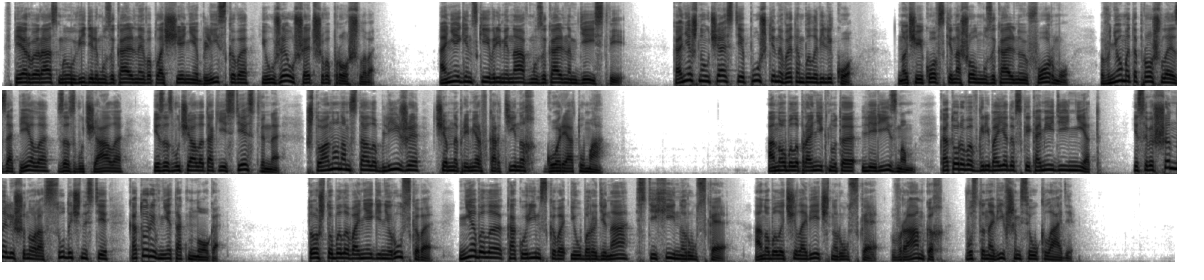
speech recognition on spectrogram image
В первый раз мы увидели музыкальное воплощение близкого и уже ушедшего прошлого. Онегинские времена в музыкальном действии. Конечно, участие Пушкина в этом было велико, но Чайковский нашел музыкальную форму, в нем это прошлое запело, зазвучало – и зазвучало так естественно, что оно нам стало ближе, чем, например, в картинах «Горе от ума». Оно было проникнуто лиризмом, которого в Грибоедовской комедии нет, и совершенно лишено рассудочности, которой в ней так много. То, что было в Онегине русского, не было, как у римского и у Бородина, стихийно русское. Оно было человечно русское, в рамках, в установившемся укладе.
